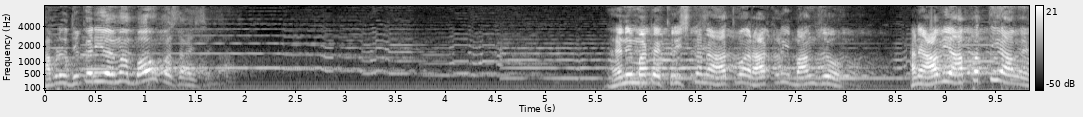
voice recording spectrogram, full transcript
આપણી દીકરીઓ એમાં બહુ ફસાય છે. એની માટે કૃષ્ણના હાથમાં રાખડી બાંધજો અને આવી આપત્તિ આવે.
